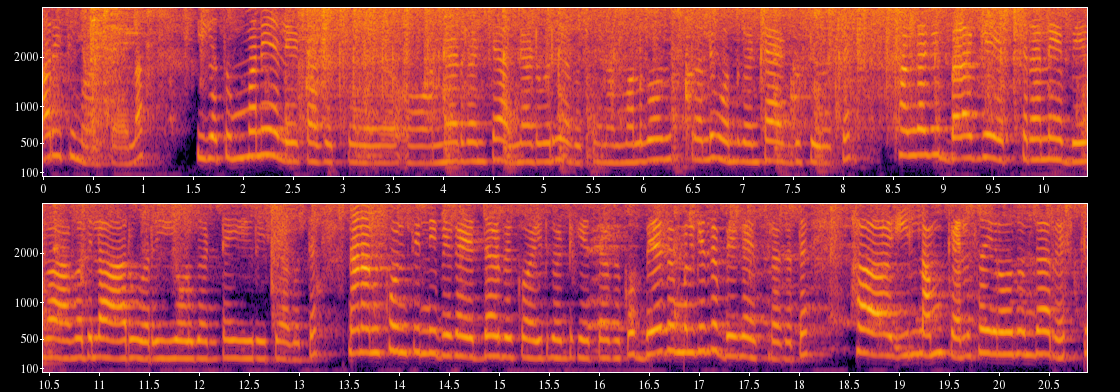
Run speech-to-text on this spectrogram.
ಆ ರೀತಿ ಮಾಡ್ತಾ ಇಲ್ಲ. ಈಗ ತುಂಬಾ ಲೇಟ್ ಆಗುತ್ತೆ. ಹನ್ನೆರಡು ಗಂಟೆ, ಹನ್ನೆರಡುವರೆ ಆಗುತ್ತೆ. ನಾನು ಮಲಗೋದ್ರಲ್ಲಿ ಒಂದು ಗಂಟೆ ಆಗಿಬಿಟ್ಟಿರುತ್ತೆ ಹಾಗಾಗಿ ಬೆಳಗ್ಗೆ ಎಚ್ಚರನೇ ಬೇಗ ಆಗೋದಿಲ್ಲ, ಆರೂವರೆ, ಏಳು ಗಂಟೆ ಈ ರೀತಿ ಆಗುತ್ತೆ. ನಾನು ಅಂದ್ಕೊತೀನಿ ಬೇಗ ಎದ್ದೇಳಬೇಕು, ಐದು ಗಂಟೆಗೆ ಎದ್ದೇಳಬೇಕು. ಬೇಗ ಮಲಗಿದ್ರೆ ಬೇಗ ಎಚ್ಚರಾಗುತ್ತೆ ಹಾಂ, ಇಲ್ಲಿ ನಮ್ಮ ಕೆಲಸ ಇರೋದ್ರಿಂದ ರೆಸ್ಟ್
